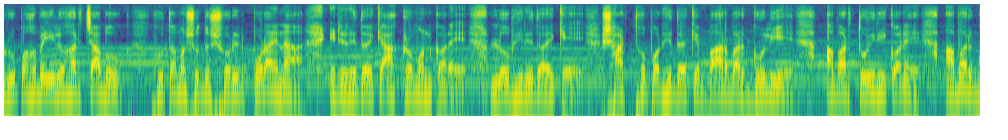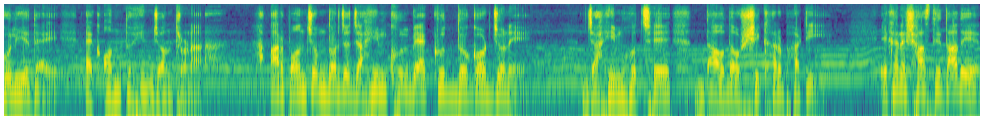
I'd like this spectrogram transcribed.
রূপা হবে ইলোহার চাবুক, হুতামা শুধু শরীর পোড়ায় না, এটি হৃদয়কে আক্রমণ করে। লোভী হৃদয়কে, স্বার্থপর হৃদয়কে বারবার গলিয়ে, আবার তৈরি করে, আবার গলিয়ে দেয় এক অন্তহীন যন্ত্রণা। আর পঞ্চম দরজা জাহিম খুলবে এক ক্রুদ্ধ গর্জনে। জাহিম হচ্ছে দাও দাও শিখার ভাটি। এখানে শাস্তি তাদের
